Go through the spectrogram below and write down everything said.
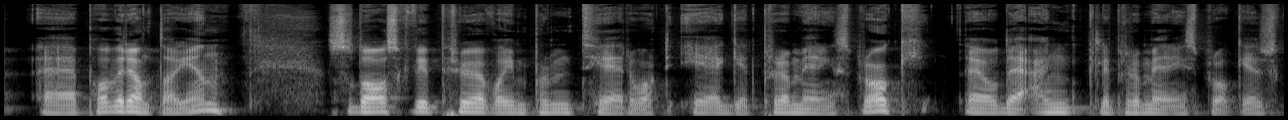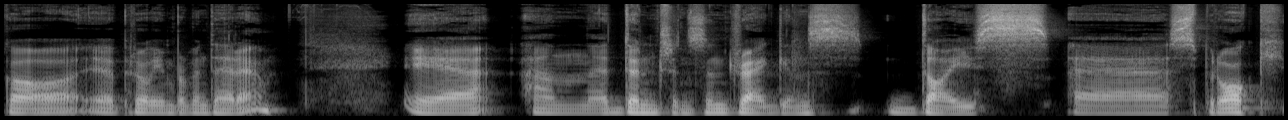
uh, på variantdagen? Så da skal vi prøve å implementere vårt eget programmeringsspråk, og det enkle programmeringsspråket vi skal prøve å implementere er en Dungeons and Dragons Dice-språk.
